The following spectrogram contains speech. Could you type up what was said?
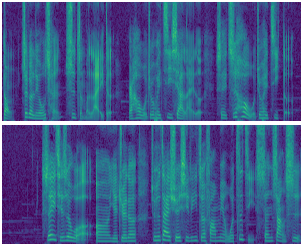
懂这个流程是怎么来的，然后我就会记下来了。所以之后我就会记得，所以其实我嗯也觉得就是在学习力这方面，我自己身上是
